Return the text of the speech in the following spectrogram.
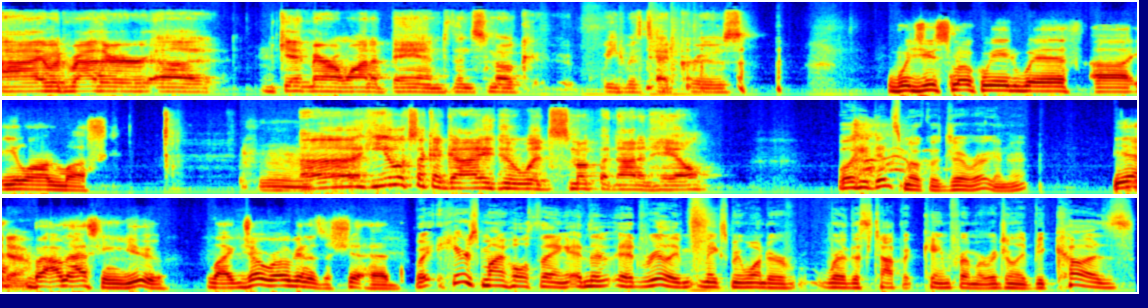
I would rather uh, get marijuana banned than smoke weed with Ted Cruz. Would you smoke weed with uh, Elon Musk? uh, he looks like a guy who would smoke but not inhale. Well, he did smoke with Joe Rogan, right? Yeah, Yeah. but I'm asking you. Like Joe Rogan is a shithead. But here's my whole thing, and th- it really makes me wonder where this topic came from originally. Because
